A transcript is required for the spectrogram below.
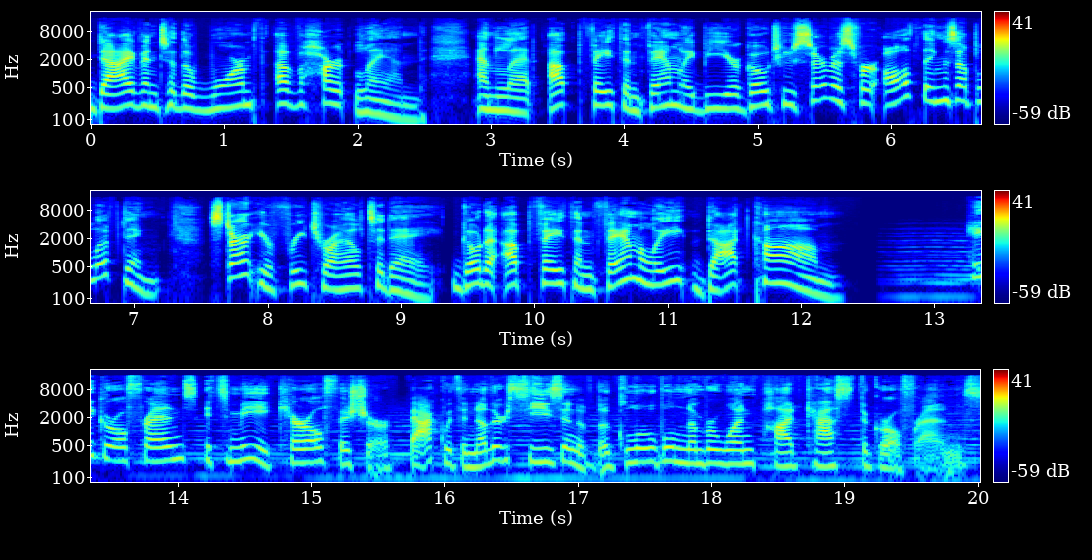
Dive into the warmth of Heartland and let Up Faith and Family be your go to service for all things uplifting. Start your free trial today. Go to upfaithandfamily.com. Hey, girlfriends, it's me, Carol Fisher, back with another season of the global number one podcast, The Girlfriends.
